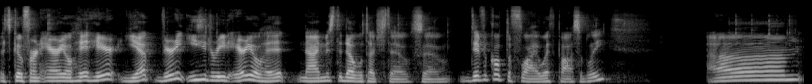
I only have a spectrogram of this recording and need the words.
Let's go for an aerial hit here. Yep. Very easy to read aerial hit. Now I missed the double touch though, so difficult to fly with possibly. Um.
